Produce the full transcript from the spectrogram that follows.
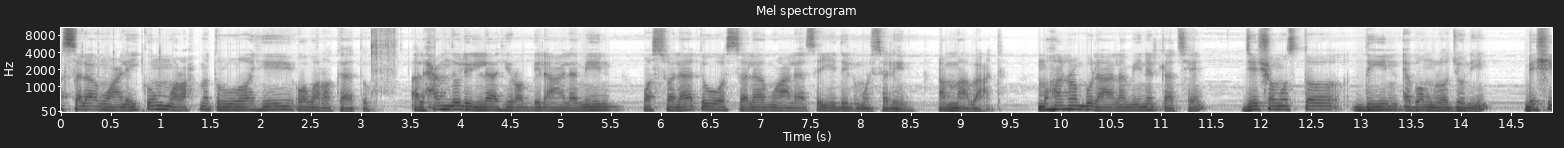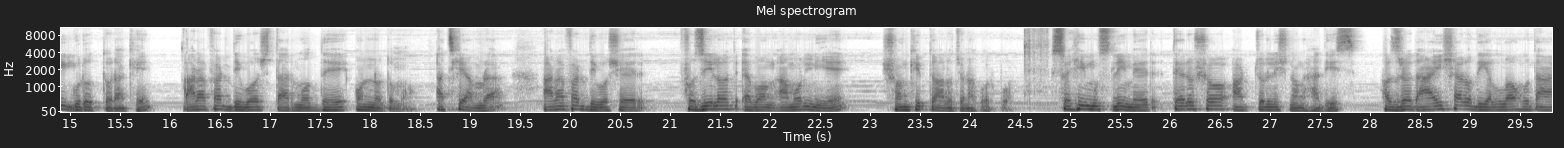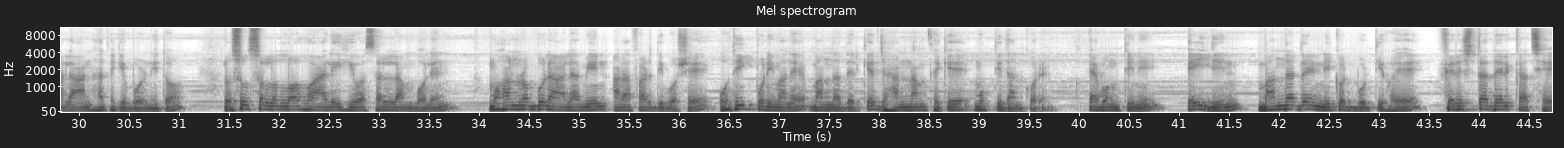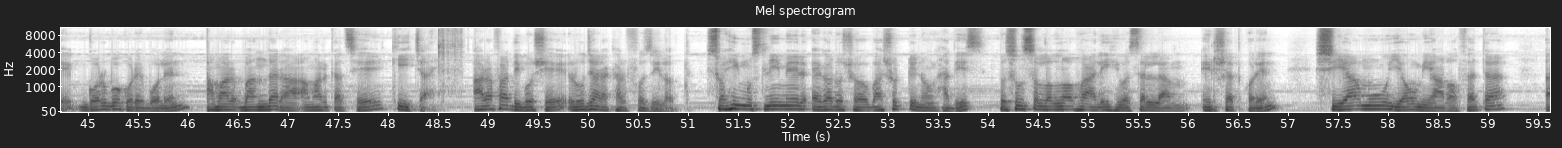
আসসালামু আলাইকুম ওরহমতুল্লাহি ওবরাকাত আলহামদুলিল্লাহ রব্বিল আলমিন ওসলাতু ওয়াসালামু আলা সঈদুল মুরসালিন। আম্মাবাদ মহান রব্বুল আলমিনের কাছে যে সমস্ত দিন এবং রজনী বেশি গুরুত্ব রাখে, আরাফার দিবস তার মধ্যে অন্যতম। আজকে আমরা আরাফার দিবসের ফজিলত এবং আমল নিয়ে সংক্ষিপ্ত আলোচনা করব। সহি মুসলিমের তেরোশো আটচল্লিশ নং হাদিস হজরত আয়েশা রদি আল্লাহ তালা আনহা থেকে বর্ণিত, রসুল সাল্লাহ আলিহি ওয়াসাল্লাম বলেন, মহান রব্বুল আলমিন আরাফার দিবসে অধিক পরিমাণে বান্দাদেরকে জাহান্নাম থেকে মুক্তিদান করেন এবং তিনি এই দিন বান্দাদের নিকটবর্তী হয়ে ফেরেশতাদের কাছে গর্ব করে বলেন, আমার বান্দারা আমার কাছে কি চায়? আরাফা দিবসে রোজা রাখার ফজিলত। সহি মুসলিমের এগারোশো বাষট্টি নং হাদিস রসুল সাল্লাহ আলিহি ওয়াসাল্লাম ইরশাদ করেন সিয়ামু ইয়ৌমি আরফাতা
